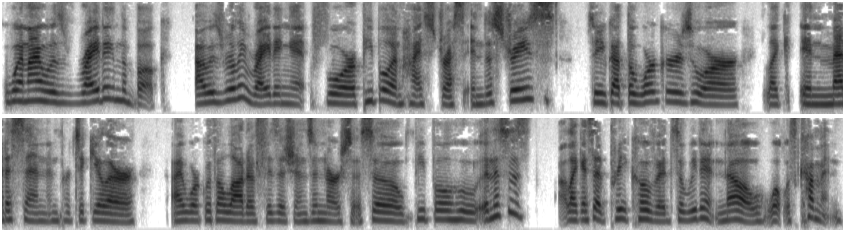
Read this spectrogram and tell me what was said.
when I was writing the book, I was really writing it for people in high stress industries. So you've got the workers who are like in medicine in particular. I work with a lot of physicians and nurses. So people who, and this is like I said, pre COVID. So we didn't know what was coming,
